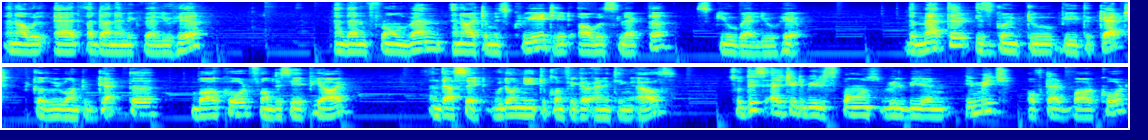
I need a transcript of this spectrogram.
and I will add a dynamic value here and then from when an item is created I will select the SKU value here. The method is going to be the get because we want to get the barcode from this API and that's it. We don't need to configure anything else. So this HTTP response will be an image of that barcode.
